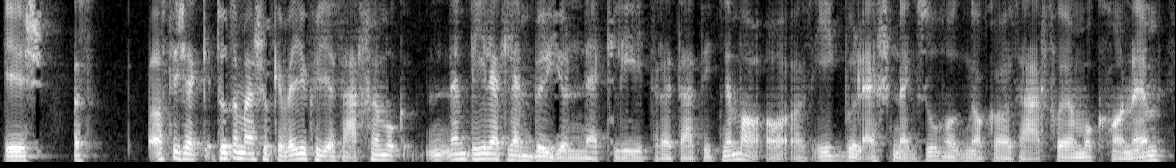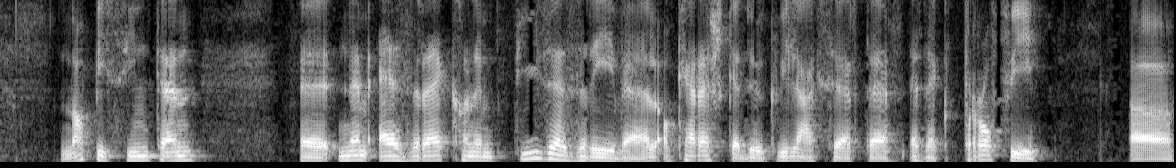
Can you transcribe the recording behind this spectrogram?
és azt, azt is tudomásuk kell vegyük, hogy az árfolyamok nem véletlenből jönnek létre, tehát itt nem a, a, az égből esnek, zuhognak az árfolyamok, hanem napi szinten e, nem ezrek, hanem tízezrével a kereskedők világszerte, ezek profi uh,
